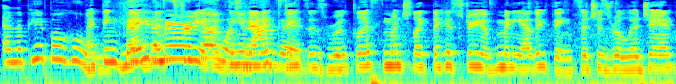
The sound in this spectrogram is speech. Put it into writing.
and the people who I think made the history America of the United. States is ruthless, much like the history of many other things, such as religion,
